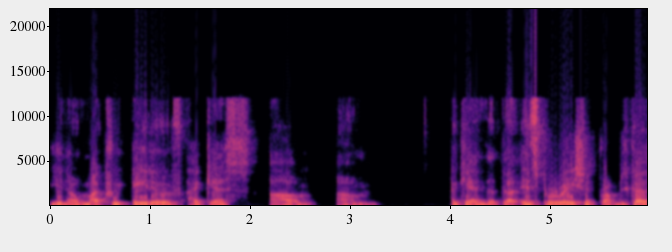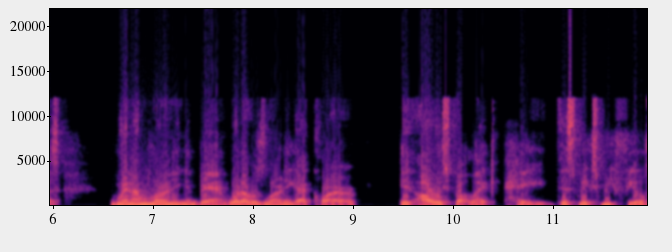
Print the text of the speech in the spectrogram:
You know, my creative, I guess, um, um, again, the, the inspiration from because when I'm learning in band, what I was learning at choir, it always felt like, hey, this makes me feel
